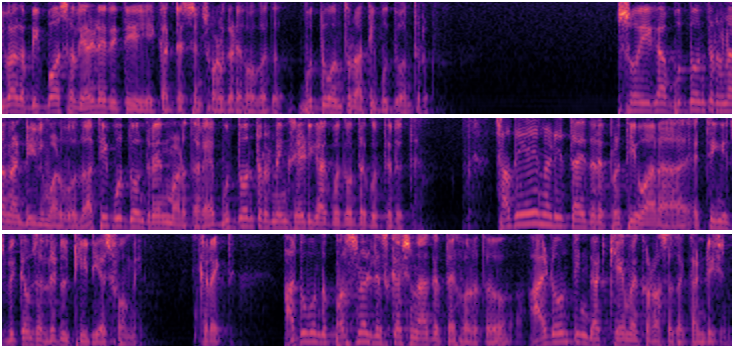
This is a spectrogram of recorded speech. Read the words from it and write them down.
ಇವಾಗ ಬಿಗ್ ಬಾಸಲ್ಲಿ ಎರಡೇ ರೀತಿ ಕಂಟೆಸ್ಟೆಂಟ್ಸ್ ಒಳಗಡೆ ಹೋಗೋದು. ಬುದ್ಧಿವಂತರು, ಅತಿ ಬುದ್ಧಿವಂತರು. ಸೊ ಈಗ ಬುದ್ಧವಂತರನ್ನ ನಾನು ಡೀಲ್ ಮಾಡ್ಬೋದು. ಅತಿ ಬುದ್ಧಿವಂತರು ಏನು ಮಾಡ್ತಾರೆ? ಬುದ್ಧಿವಂತರು ನಿಂಗೆ ಸೈಡಿಗೆ ಆಗಬೇಕು ಅಂತ ಗೊತ್ತಿರುತ್ತೆ. ಸೊ ಅದೇ ನಡೀತಾ ಇದ್ದಾರೆ ಪ್ರತಿ ವಾರ. I think it's becomes a little tedious for me correct ಅದು ಒಂದು ಪರ್ಸ್ನಲ್ ಡಿಸ್ಕಷನ್ ಆಗುತ್ತೆ ಹೊರತು. I don't think that came across as a condition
